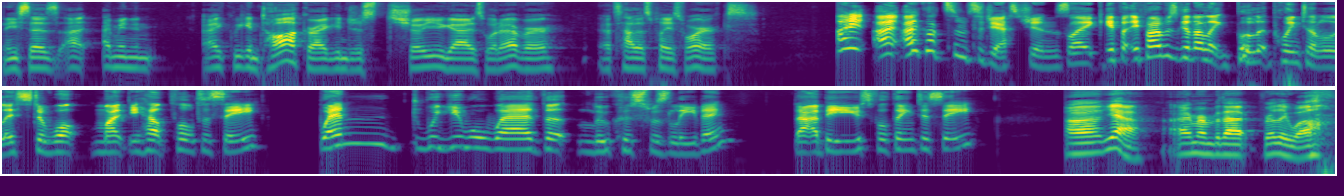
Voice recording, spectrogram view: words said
And he says, "I I mean, I we can talk, or I can just show you guys whatever. That's how this place works." I, I I got some suggestions. Like if if I was gonna like bullet point a list of what might be helpful to see, when were you aware that Lucas was leaving? That'd be a useful thing to see. Uh, yeah, I remember that really well.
